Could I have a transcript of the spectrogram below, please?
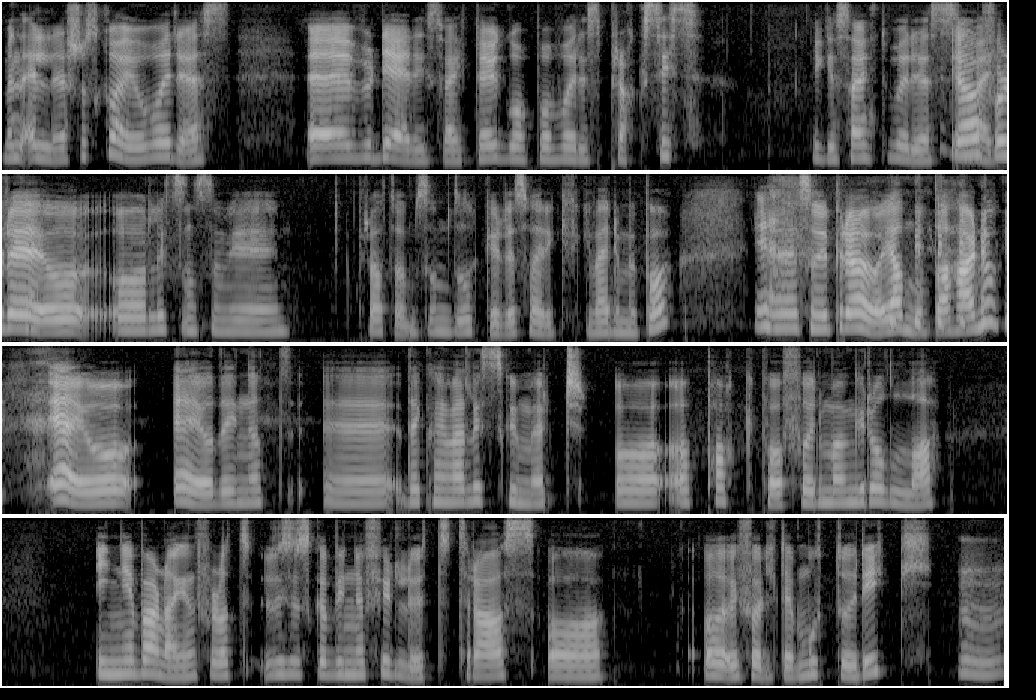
Men ellers så skal jo vårt eh, vurderingsverktøy gå på vår praksis. Ikke sant? Vårt Ja, for det er jo og litt sånn som vi prata om, som dere dessverre ikke fikk være med på, Ja. eh, som vi prøver å gjennomta her nå, er jo, er jo den at eh, det kan være litt skummelt å, å pakke på for mange roller inn i barnehagen. For at hvis du skal begynne å fylle ut tras og, og i forhold til motorikk, Mm.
